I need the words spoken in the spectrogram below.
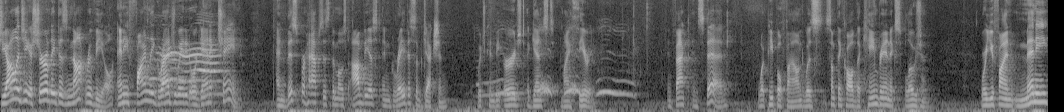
Geology assuredly does not reveal any finely graduated organic chain. And this perhaps is the most obvious and gravest objection which can be urged against my theory. In fact, instead, what people found was something called the Cambrian explosion, where you find many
